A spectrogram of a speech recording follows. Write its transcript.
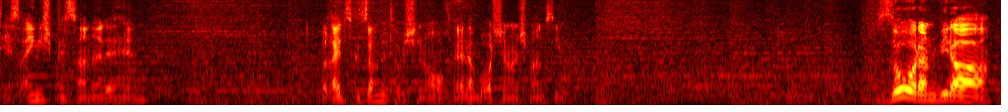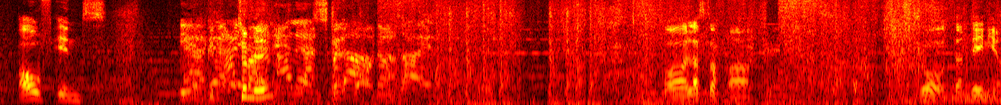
Der ist eigentlich besser, ne, der Helm. Bereits gesammelt habe ich den auch. Ja, dann brauche ich den auch nicht mehr anziehen. So, dann wieder auf ins Getümmel. Boah, lass doch mal. So, und dann den hier.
